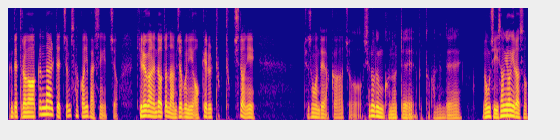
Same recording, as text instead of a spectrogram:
근데 드라마가 끝날 때쯤 사건이 발생했죠. 길을 가는데 어떤 남자분이 어깨를 툭툭 치더니 죄송한데 아까 저 신호등 건널 때부터 봤는데 너무 제 이상형이라서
